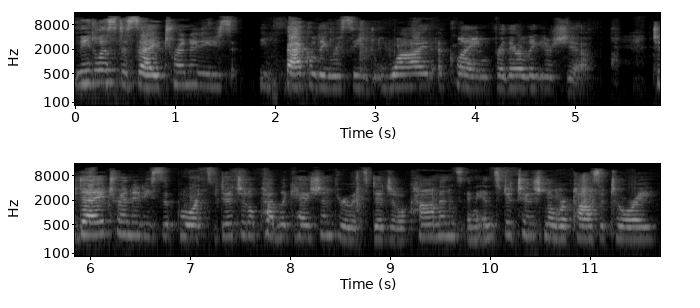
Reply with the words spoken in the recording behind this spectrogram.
Needless to say, Trinity's faculty received wide acclaim for their leadership. Today, Trinity supports digital publication through its Digital Commons and institutional repository,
